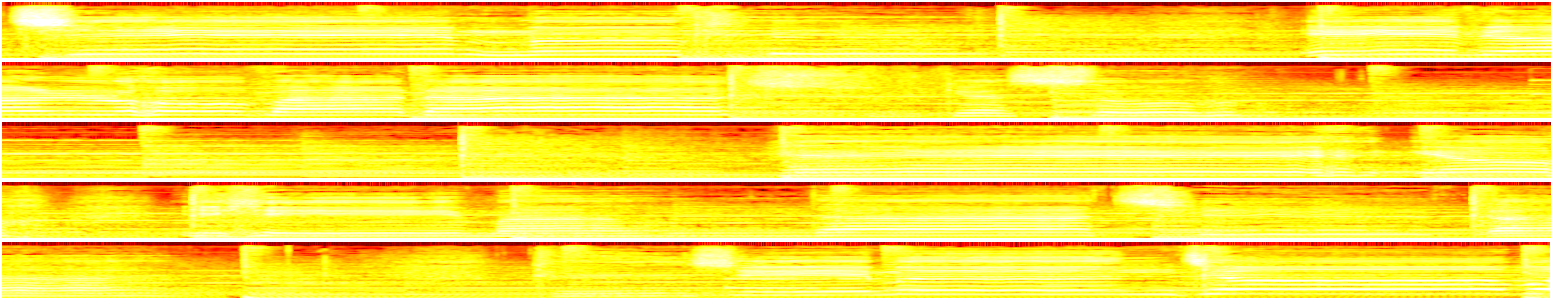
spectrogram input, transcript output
침묵을 이별로 받아주겠소. 행여 이맘 다칠까? 근심은 접어두오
